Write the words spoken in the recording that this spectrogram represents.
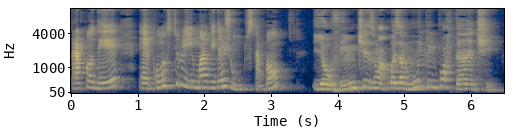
para poder é, construir uma vida juntos, tá bom? E ouvintes, uma coisa muito importante.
